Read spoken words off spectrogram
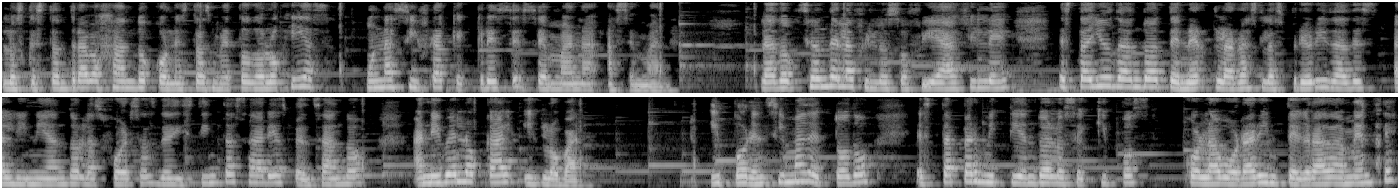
los que están trabajando con estas metodologías, una cifra que crece semana a semana. La adopción de la filosofía agile está ayudando a tener claras las prioridades, alineando las fuerzas de distintas áreas pensando a nivel local y global y por encima de todo está permitiendo a los equipos colaborar integradamente,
